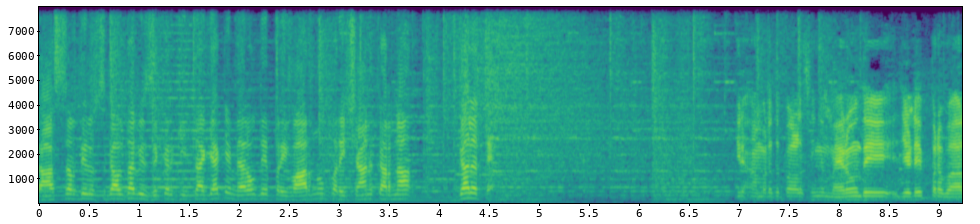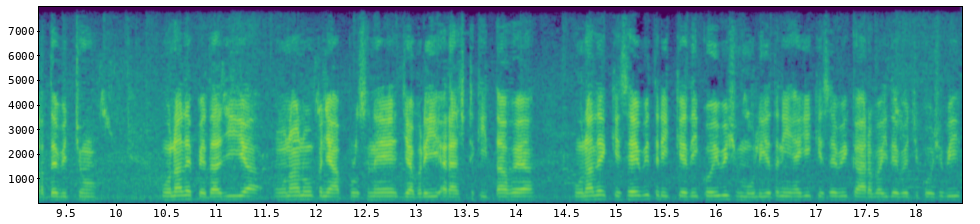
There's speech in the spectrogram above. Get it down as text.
ਤਾਂ ਦੇ ਉਸ ਗੱਲ ਦਾ ਵੀ ਜ਼ਿਕਰ ਕੀਤਾ ਗਿਆ ਕਿ ਮਹਿਰੋਂ ਦੇ ਪਰਿਵਾਰ ਨੂੰ ਪਰੇਸ਼ਾਨ ਕਰਨਾ ਗਲਤ ਹੈ। ਵੀਰ ਅੰਮ੍ਰਿਤਪਾਲ ਸਿੰਘ ਮਹਿਰੋਂ ਦੇ ਜਿਹੜੇ ਪਰਿਵਾਰ ਦੇ ਵਿੱਚੋਂ ਉਹਨਾਂ ਦੇ ਪਿਤਾ ਜੀ ਆ, ਉਹਨਾਂ ਨੂੰ ਪੰਜਾਬ ਪੁਲਿਸ ਨੇ ਜਬਰੀ ਅਰੈਸਟ ਕੀਤਾ ਹੋਇਆ। ਉਹਨਾਂ ਦੇ ਕਿਸੇ ਵੀ ਤਰੀਕੇ ਦੀ ਕੋਈ ਵੀ ਸ਼ਮੂਲੀਅਤ ਨਹੀਂ ਹੈਗੀ, ਕਿਸੇ ਵੀ ਕਾਰਵਾਈ ਦੇ ਵਿੱਚ ਕੁਝ ਵੀ,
